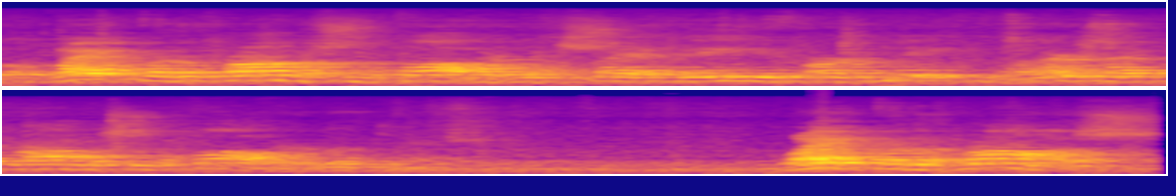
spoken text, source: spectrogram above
but wait for the promise of the Father, which saith he, You've heard me. Well, there's that promise of the Father, Luke mentioned. Wait for the promise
